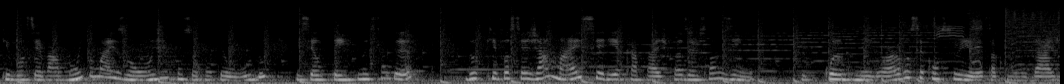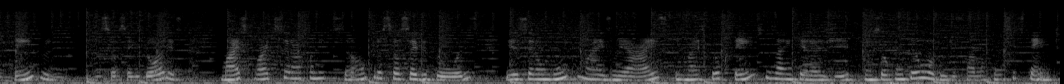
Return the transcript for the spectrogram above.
que você vá muito mais longe com seu conteúdo e seu tempo no Instagram do que você jamais seria capaz de fazer sozinho. E quanto melhor você construir essa comunidade dentro de seus seguidores, mais forte será a conexão para os seus seguidores e eles serão muito mais leais e mais propensos a interagir com seu conteúdo de forma consistente,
